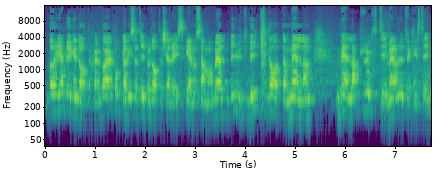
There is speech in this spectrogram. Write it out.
Börja bygga en datasjö, börja koppla vissa typer av datakällor i en och samma. Börja utbyta data mellan, mellan produktteam, mellan utvecklingsteam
